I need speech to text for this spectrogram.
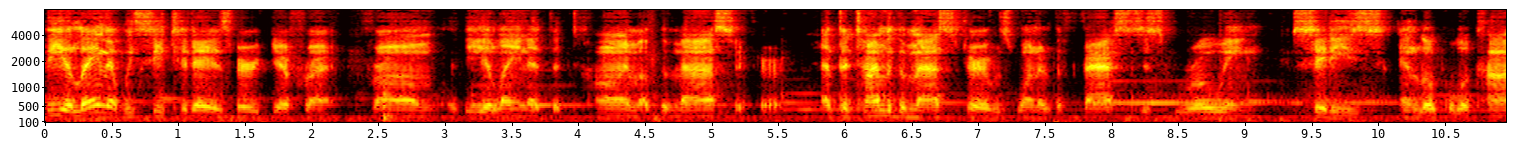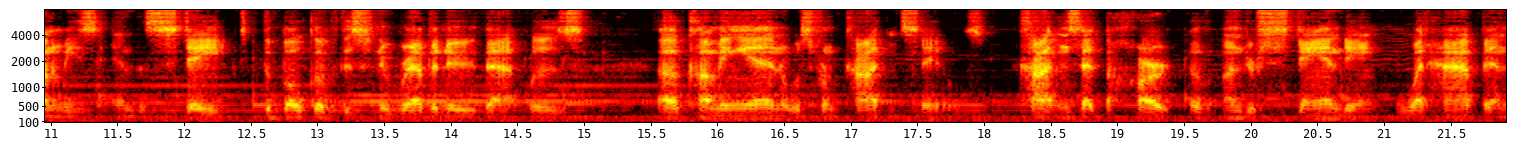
The Elaine that we see today is very different from the Elaine at the time of the massacre. At the time of the massacre, it was one of the fastest growing cities and local economies in the state. The bulk of this new revenue that was uh, coming in was from cotton sales. Cotton's at the heart of understanding what happened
